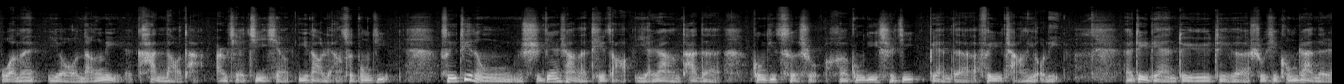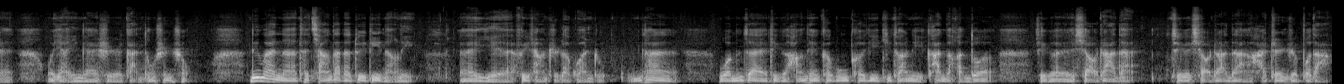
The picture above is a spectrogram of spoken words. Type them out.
我们有能力看到它，而且进行一到两次攻击。所以这种时间上的提早，也让它的攻击次数和攻击时机变得非常有利。呃，这一点对于这个熟悉空战的人，我想应该是感同身受。另外呢，它强大的对地能力，呃，也非常值得关注。你看，我们在这个航天科工科技集团里看到很多这个小炸弹，这个小炸弹还真是不大。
